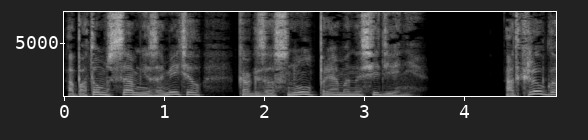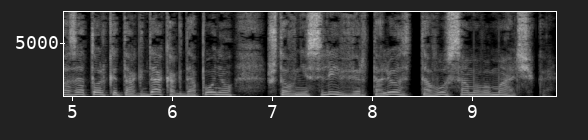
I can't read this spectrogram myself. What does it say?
а потом сам не заметил, как заснул прямо на сиденье. Открыл глаза только тогда, когда понял, что внесли в вертолет того самого мальчика.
